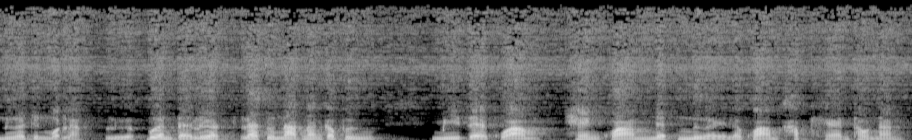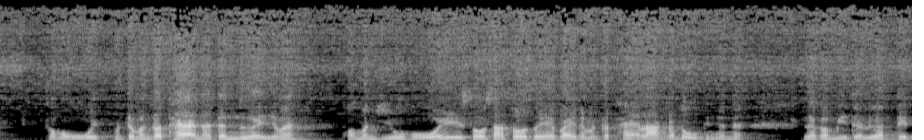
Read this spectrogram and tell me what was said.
เนื้อจนหมดแล้ว เหลือเปื้อนแต่เลือด และสุนัขนั้นก็พึง มีแต่ความแห่งความเหน็ดเหนื่อยและความคับแค้นเท่านั้นเขาบอกอุ้ยมันแต่มันก็แท้นะแต่เหนื่อยใช่ไหมเพราะมันหิวโหยโซซัสโซเซไปแต่มันก็แทะล่างกระดูกอย่างนั้นเนี่ยแล้วก็มีแต่เลือดติด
